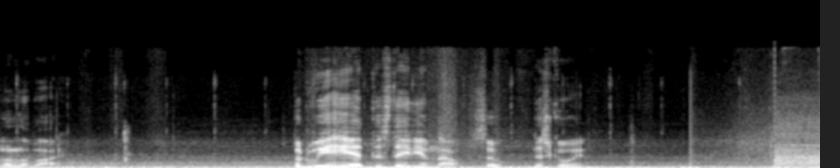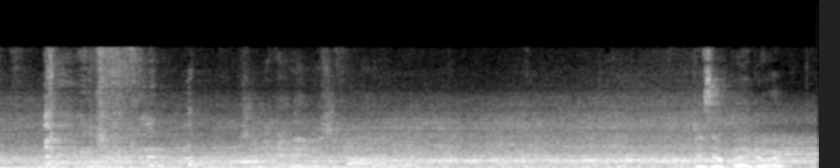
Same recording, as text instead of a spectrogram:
Lullaby. But we're here at the stadium now, so let's go in. Just open the door.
